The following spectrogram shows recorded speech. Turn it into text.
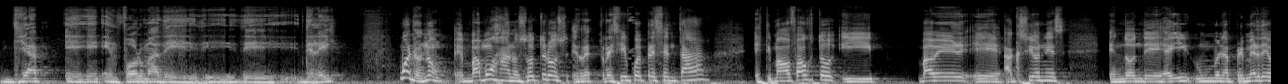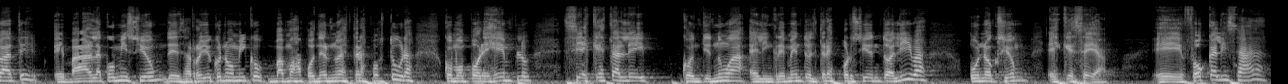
ya eh, eh, en forma de, ley? Bueno, no, eh, vamos a nosotros, recién fue presentada, estimado Fausto, y va a haber acciones en donde hay un primer debate, eh, va a la Comisión de Desarrollo Económico, vamos a poner nuestras posturas, como por ejemplo, si es que esta ley continúa el incremento del 3% al IVA, una opción es que sea eh, focalizada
